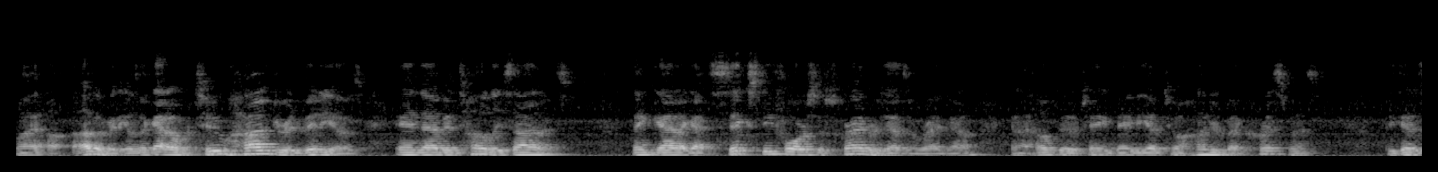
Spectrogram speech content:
my uh, other videos. I got over 200 videos and I've been totally silenced. Thank God I got 64 subscribers as of right now and I hope to attain maybe up to 100 by Christmas because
